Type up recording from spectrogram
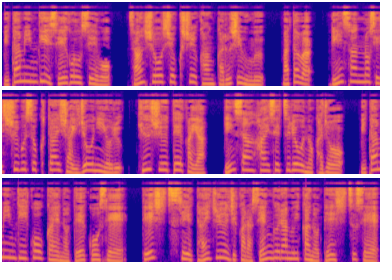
ビタミン D 整合性を参照食習慣カルシウム、またはリン酸の摂取不足代謝異常による吸収低下やリン酸排泄量の過剰、ビタミン D 効果への抵抗性、低質性体重時から 1000g 以下の低質性、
